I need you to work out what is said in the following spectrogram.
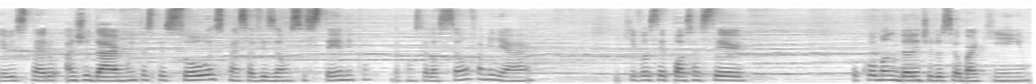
Eu espero ajudar muitas pessoas com essa visão sistêmica da constelação familiar e que você possa ser o comandante do seu barquinho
